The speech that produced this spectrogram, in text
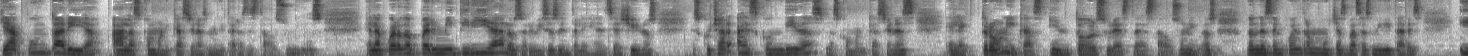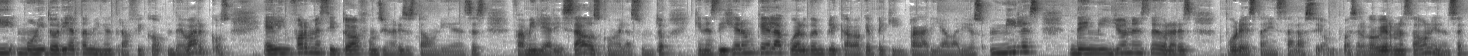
que apuntaría a las comunicaciones militares de Estados Unidos. El acuerdo permitiría a los servicios de inteligencia chinos escuchar a escondidas las comunicaciones electrónicas en todo el sureste de Estados Unidos, donde se encuentran muchas bases militares, y monitorear también el tráfico de barcos. El informe citó a funcionarios estadounidenses estadounidenses familiarizados con el asunto, quienes dijeron que el acuerdo implicaba que Pekín pagaría varios miles de millones de dólares por esta instalación, pues el gobierno estadounidense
